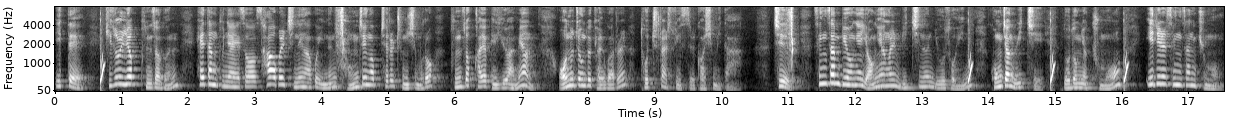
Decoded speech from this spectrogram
이때 기술력 분석은 해당 분야에서 사업을 진행하고 있는 경쟁업체를 중심으로 분석하여 비교하면 어느 정도 결과를 도출할 수 있을 것입니다. 즉 생산 비용에 영향을 미치는 요소인 공장 위치, 노동력 규모, 일일 생산 규모,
